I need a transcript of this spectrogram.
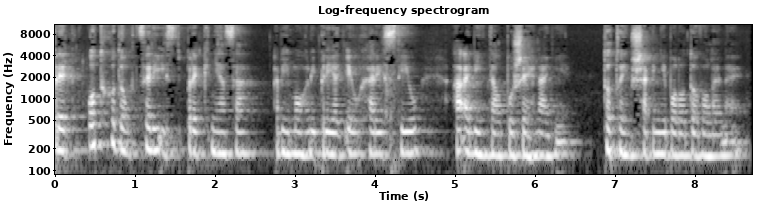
Pred odchodom chceli ísť pre kniaza, aby mohli prijať Eucharistiu a aby im dal požehnanie. Toto im však nebolo dovolené.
